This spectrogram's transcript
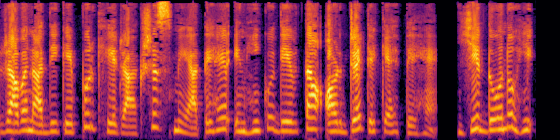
रावण आदि के पुरखे राक्षस में आते हैं, इन्हीं को देवता और दैत्य कहते हैं। ये दोनों ही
